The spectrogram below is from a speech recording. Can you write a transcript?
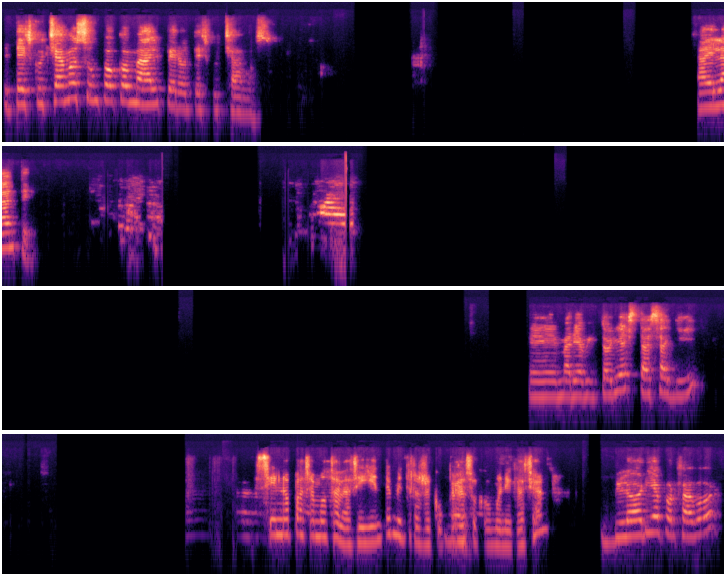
Te escuchamos un poco mal, pero te escuchamos. Adelante. Eh, María Victoria, ¿estás allí? Si no pasamos a la siguiente mientras recupera su comunicación. Gloria, por favor.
